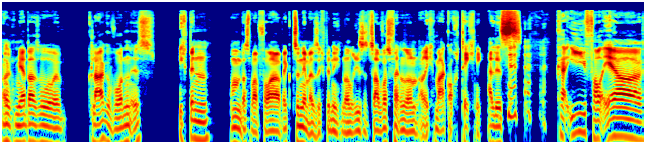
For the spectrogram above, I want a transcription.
Und mir da so klar geworden ist, ich bin um das mal vorher wegzunehmen. Also ich bin nicht nur ein riesen Star Wars Fan, sondern ich mag auch Technik. Alles KI, VR,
